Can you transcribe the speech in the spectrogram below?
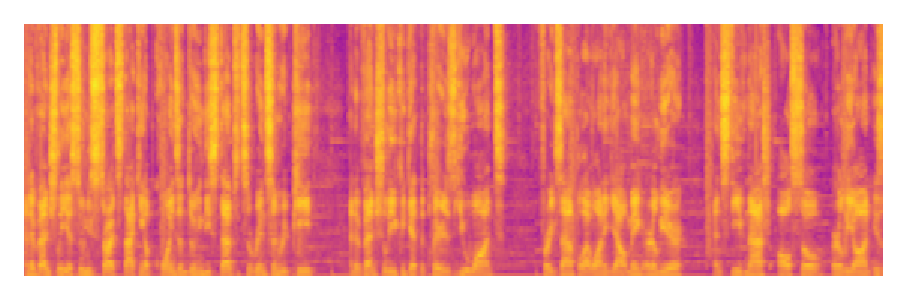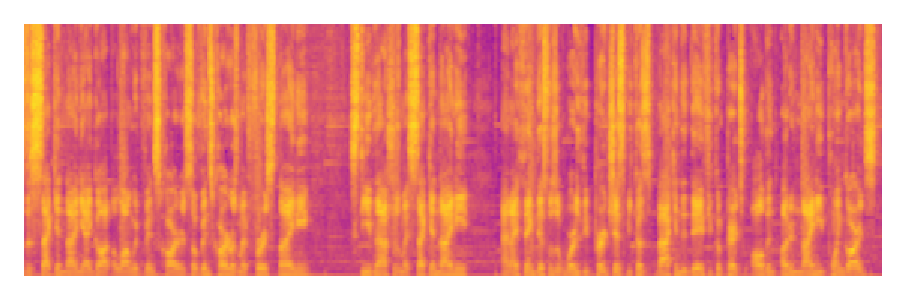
And eventually, as soon as you start stacking up coins and doing these steps, it's a rinse and repeat. And eventually you could get the players you want. For example, I wanted Yao Ming earlier. And Steve Nash also early on is the second 90 I got along with Vince Carter. So Vince Carter was my first 90. Steve Nash was my second 90. And I think this was a worthy purchase because back in the day, if you compare to all the other 90 point guards,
